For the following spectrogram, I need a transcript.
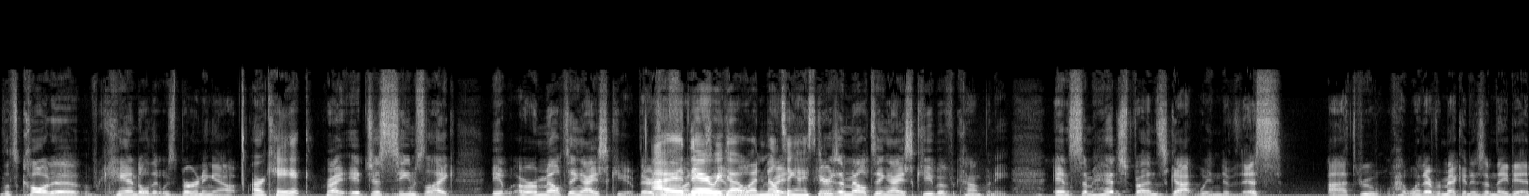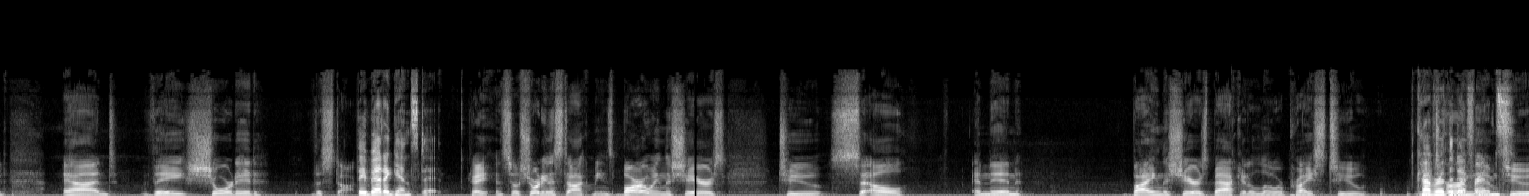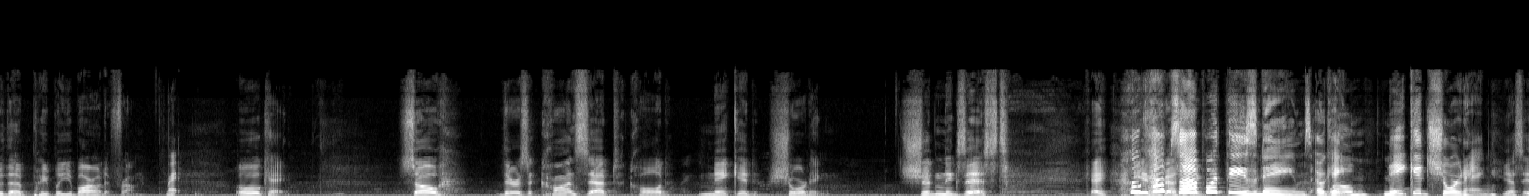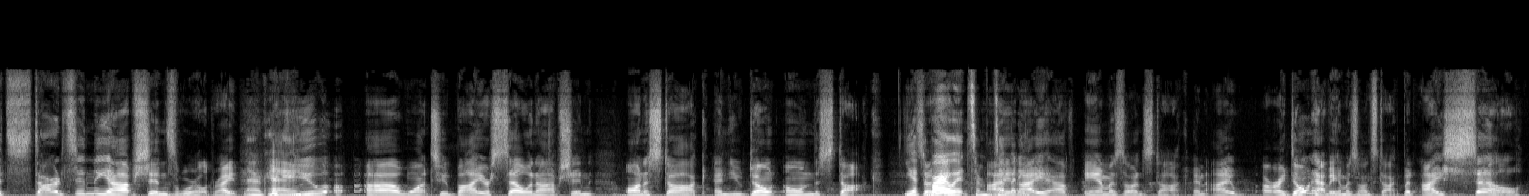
let's call it a candle that was burning out, Archaic. right? It just seems like it or a melting ice cube. There's a fun there we go, example, one melting right? ice cube. Here's a melting ice cube of a company. And some hedge funds got wind of this uh, through whatever mechanism they did, and they shorted the stock. They bet against it. Okay, and so shorting the stock means borrowing the shares to sell and then buying the shares back at a lower price to Cover the return them to the people you borrowed it from. Right. Okay. So there's a concept called naked shorting. Shouldn't exist. Okay. Who comes investing. up with these names? Okay. Well- naked shorting. Yes, it starts in the options world, right? Okay. If you uh, want to buy or sell an option on a stock and you don't own the stock, You have to borrow it from I- somebody. I, have Amazon stock, and I or I don't have Amazon stock, but I sell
